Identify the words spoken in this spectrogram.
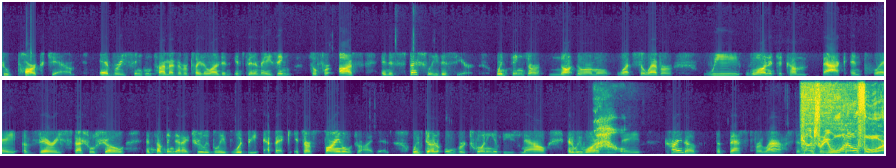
to Park Jam. Every single time I've ever played in London, it's been amazing. So for us, and especially this year, when things are not normal whatsoever, we wanted to come back and play a very special show and something that I truly believe would be epic. It's our final drive in. We've done over 20 of these now, and we wanted Wow. to save kind of the best for last. Country 104.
